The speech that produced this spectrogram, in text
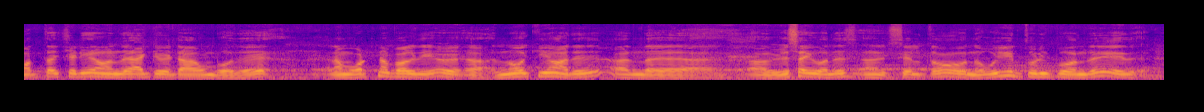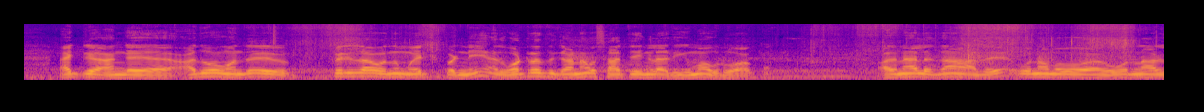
மொத்த செடியும் வந்து ஆக்டிவேட் ஆகும்போது நம்ம ஒட்டின பகுதியை நோக்கியும் அது அந்த விசை வந்து செலுத்தும். அந்த உயிர் துடிப்பு வந்து ஆக்டி அங்கே அதுவும் வந்து பெரிதாக வந்து முயற்சி பண்ணி அது ஒட்டுறதுக்கான சாத்தியங்களை அதிகமாக உருவாக்கும். அதனால தான் அது ஒரு நம்ம ஒரு நாள்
